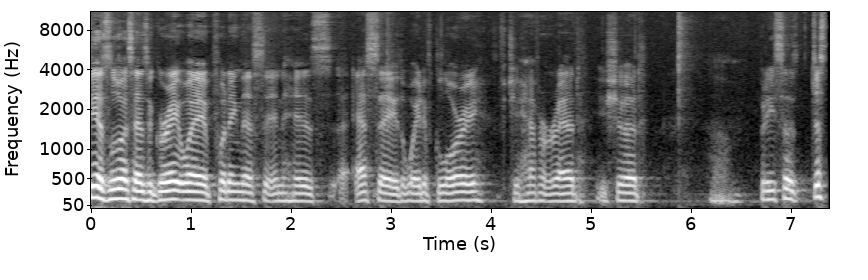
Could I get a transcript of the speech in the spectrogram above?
C.S. Lewis has a great way of putting this in his essay, The Weight of Glory. If you haven't read, you should. Um, but he says, just,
